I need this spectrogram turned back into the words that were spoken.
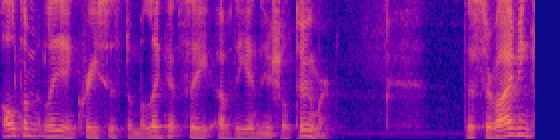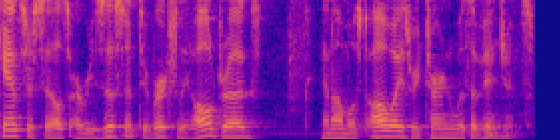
ultimately increases the malignancy of the initial tumor. The surviving cancer cells are resistant to virtually all drugs and almost always return with a vengeance.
